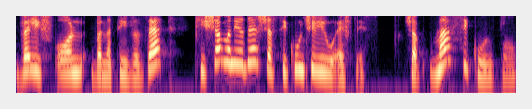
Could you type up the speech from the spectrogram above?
ולפעול בנתיב הזה, כי שם אני יודע שהסיכון שלי הוא אפס. עכשיו, מה הסיכון פה?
